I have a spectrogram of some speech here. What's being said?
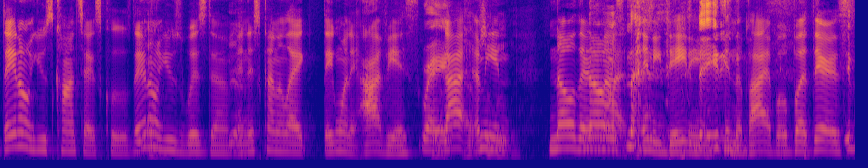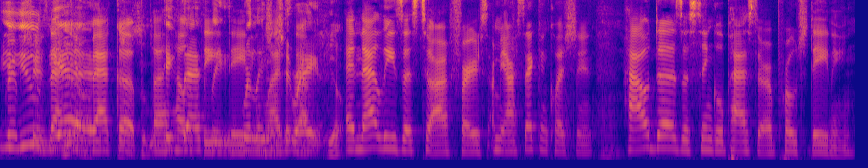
they don't use context clues. They don't use wisdom, and it's kind of like they want it obvious. Right. God, I mean. No, there's No, not, not any dating, dating. in the Bible, but there's If scriptures use- that yeah. can back up Absolutely. a healthy Exactly. dating Relationship, lifestyle. right. Yep. And that leads us to our first, I mean, our second question: How does a single pastor approach dating?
